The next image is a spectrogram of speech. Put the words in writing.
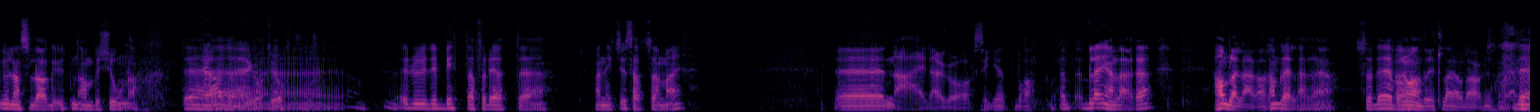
U-landslaget uten ambisjoner. Det, Ja, det er godt gjort. eh, er du litt bitter fordi at eh, han ikke satser mer? Eh, nei, det går sikkert bra. Ble han lærer? Han ble lærer. Han ble lærer, ja. Så det var... nå er han drittlei av det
